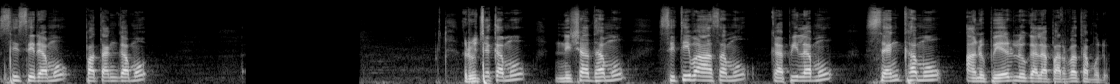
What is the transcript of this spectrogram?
శిశిరము పతంగము రుచకము నిషధము శితివాసము కపిలము శంఖము అను పేర్లు గల పర్వతములు.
